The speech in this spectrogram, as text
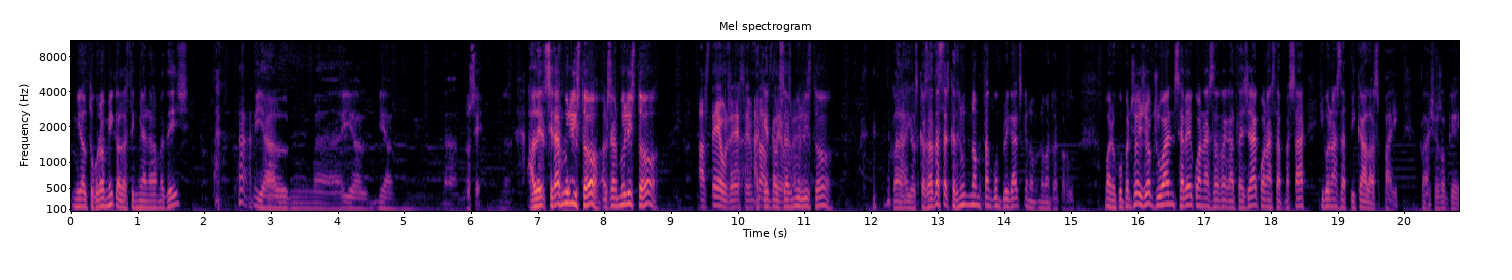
Mira el Togromi, que l'estic mirant ara mateix, i el... eh, I el, i el eh, no sé. El, seràs muy listo, el seràs muy listo. Els teus, eh? Sempre Aquest, el els seràs teus, muy eh? listo. Clar, i els casats que tenen un nom tan complicats que no, no me'n recordo. Bueno, comprensió de joc, Joan, saber quan has de regatejar, quan has de passar i quan has de picar l'espai. Clar, això és el que...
